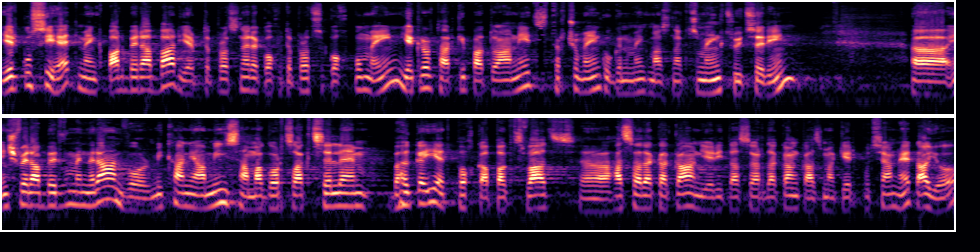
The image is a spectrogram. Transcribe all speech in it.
երկուսի հետ մենք բարբերաբար, երբ դպրոցները կողմ դպրոցը կողպում էին, երկրորդ հարկի պատուհանից թռչում էինք ու գնում էինք մասնակցում էինք ցույցերին։ Ինչ վերաբերվում է նրան, որ մի քանի ամիս համագործակցել եմ ԲՀԿ-ի հետ փոխկապակցված հասարակական երիտասարդական կազմակերպության հետ, այո,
